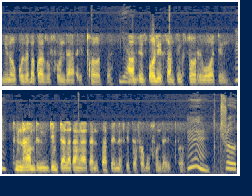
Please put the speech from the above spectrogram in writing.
you know, ukuze bakwazi ufunda isiXhosa, Yeah. um, is always something so rewarding. Mm. Nam ndimdala kangaka ndisabhenefita from ufunda isiXhosa. Mm, true.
